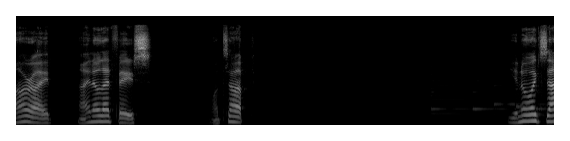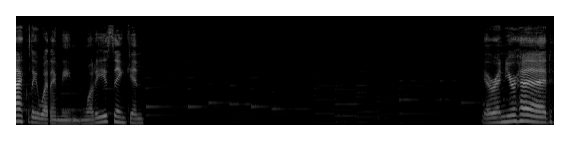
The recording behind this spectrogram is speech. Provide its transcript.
All right. I know that face. What's up? You know exactly what I mean. What are you thinking? You're in your head.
